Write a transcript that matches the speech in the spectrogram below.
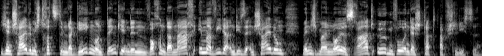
Ich entscheide mich trotzdem dagegen und denke in den Wochen danach immer wieder an diese Entscheidung, wenn ich mein neues Rad irgendwo in der Stadt abschließe.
